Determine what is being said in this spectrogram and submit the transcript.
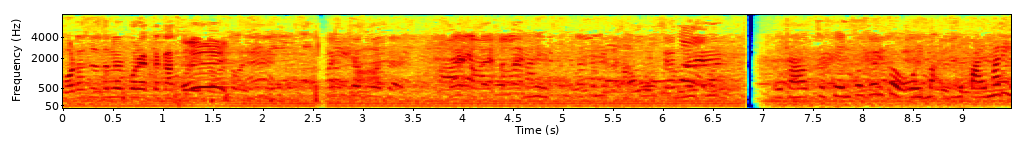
ফটো সেশনের পরে একটা কাজ করে দিতে হবে সবাই। এটা হচ্ছে টেন পর্যন্ত ওই প্রাইমারি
